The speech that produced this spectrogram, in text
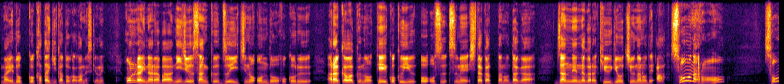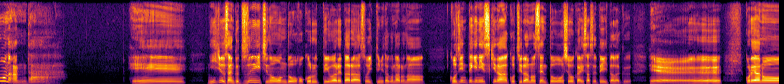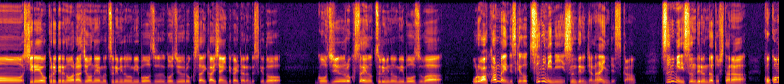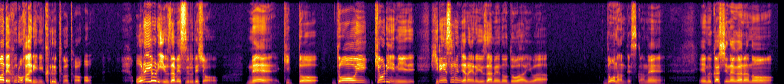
まあ江戸っ子片木かどうかわかんないですけどね。本来ならば23区随一の温度を誇る荒川区の帝国湯をおすすめしたかったのだが残念ながら休業中なのであそうなの？そうなんだ。へえ。23区随一の温度を誇るって言われたらそう言ってみたくなるな。個人的に好きなこちらの銭湯を紹介させていただく。へえこれあの、指令をくれてるのはラジオネーム鶴見の海坊主56歳会社員って書いてあるんですけど56歳の鶴見の海坊主は俺わかんないんですけど鶴見に住んでるんじゃないんですか？鶴見に住んでるんだとしたらここまで風呂入りに来るってこと？俺より湯冷めするでしょ？ねえきっと。遠い距離に比例するんじゃないの？湯冷めの度合いは。どうなんですかね？え昔ながらの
